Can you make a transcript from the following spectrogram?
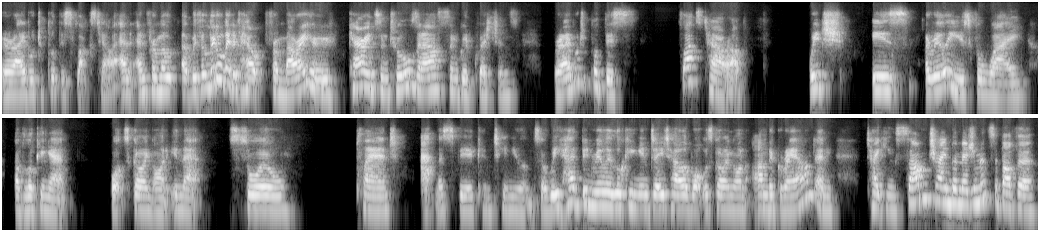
we were able to put this flux tower. And, and from a, with a little bit of help from Murray, who carried some tools and asked some good questions, we we're able to put this flux tower up, which is a really useful way of looking at what's going on in that soil, plant, atmosphere continuum. So we had been really looking in detail at what was going on underground and taking some chamber measurements above the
